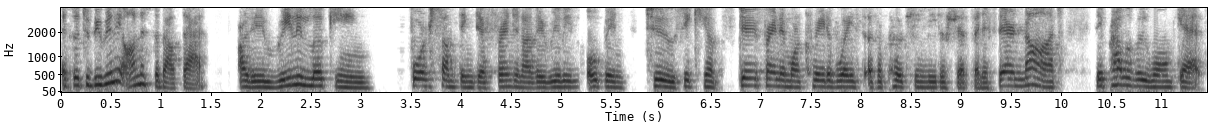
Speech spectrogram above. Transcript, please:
And so to be really honest about that, are they really looking for something different and are they really open to thinking of different and more creative ways of approaching leadership and if they're not they probably won't get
